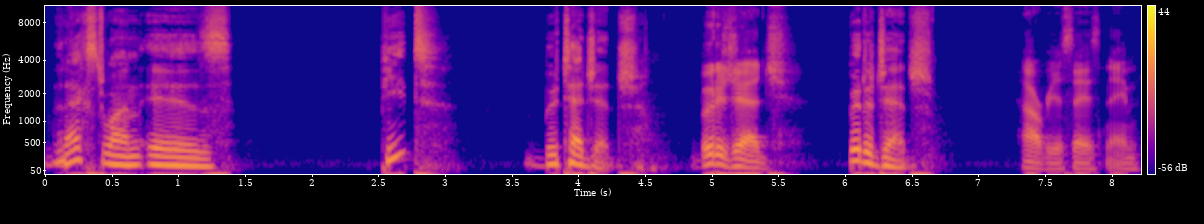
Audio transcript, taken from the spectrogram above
the next one is Pete Buttigieg. Buttigieg, Buttigieg. however you say his name.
